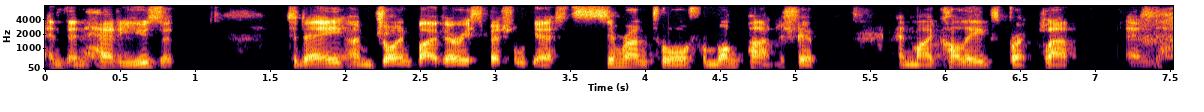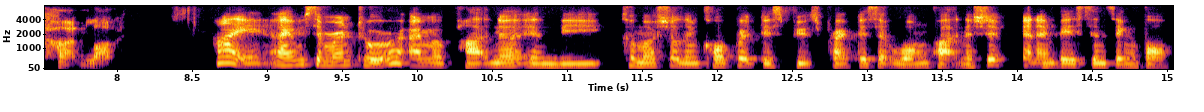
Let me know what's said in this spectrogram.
and then how to use it. Today, I'm joined by very special guests, Simran Toor from Wong Partnership, and my colleagues, Brett Clapp and Han Lai. Hi, I'm Simran Toor. I'm a partner in the Commercial and Corporate Disputes practice at Wong Partnership, and I'm based in Singapore.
